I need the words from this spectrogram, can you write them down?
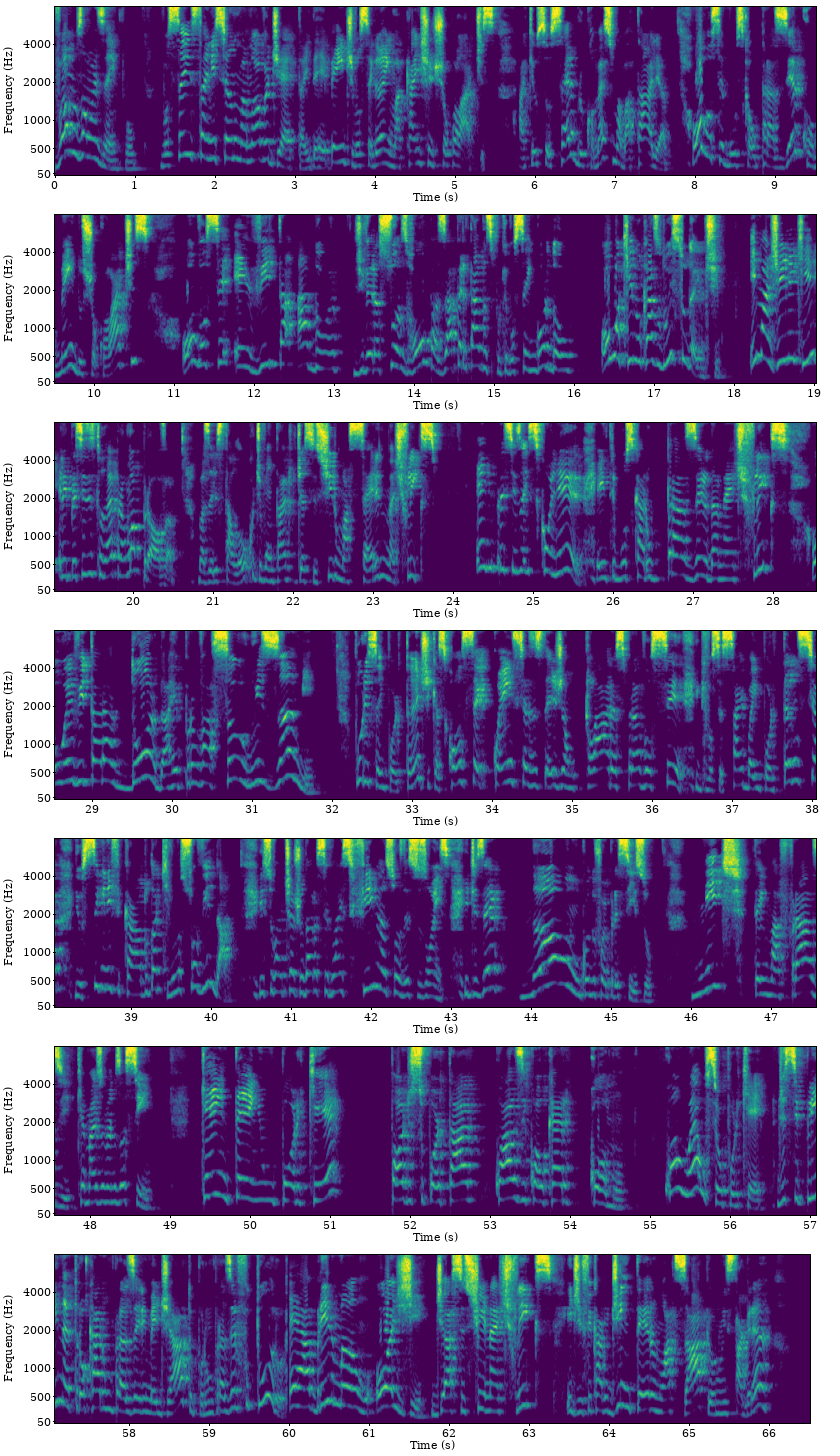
Vamos a um exemplo. Você está iniciando uma nova dieta e de repente você ganha uma caixa de chocolates. Aqui o seu cérebro começa uma batalha. Ou você busca o prazer comendo chocolates, ou você evita a dor de ver as suas roupas apertadas porque você engordou. Ou aqui no caso do estudante. Imagine que ele precisa estudar para uma prova, mas ele está louco de vontade de assistir uma série no Netflix. Ele precisa escolher entre buscar o prazer da Netflix ou evitar a dor da reprovação no exame. Por isso é importante que as consequências estejam claras para você e que você saiba a importância e o significado daquilo na sua vida. Isso vai te ajudar a ser mais firme nas suas decisões e dizer não quando for preciso. Nietzsche tem uma frase que é mais ou menos assim: quem tem um porquê pode suportar quase qualquer como. Qual é o seu porquê? Disciplina é trocar um prazer imediato por um prazer futuro. É abrir mão hoje de assistir Netflix e de ficar o dia inteiro no WhatsApp ou no Instagram,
